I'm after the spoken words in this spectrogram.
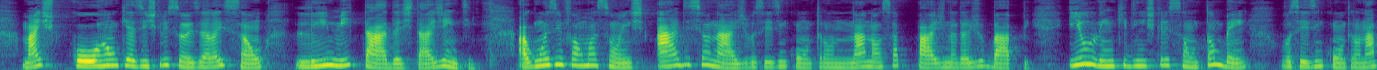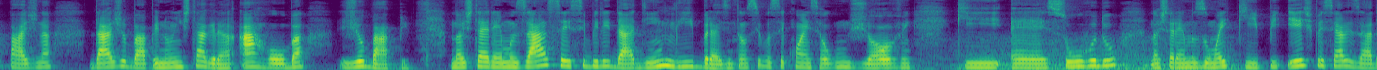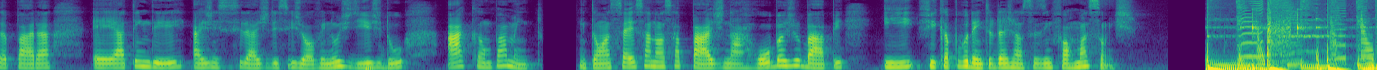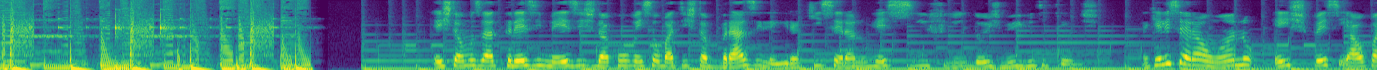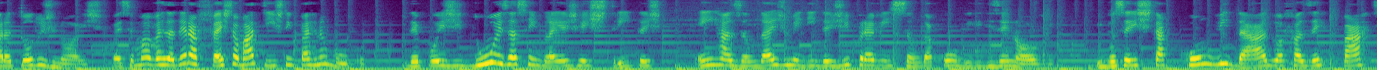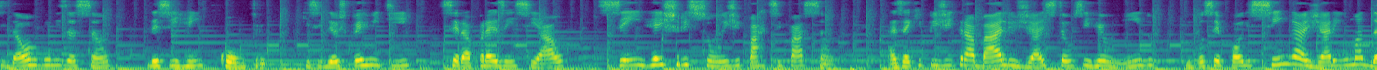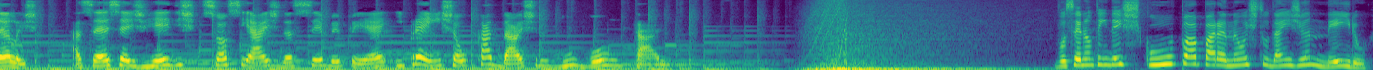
Mas corram que as inscrições elas são limitadas, tá, gente? Algumas informações adicionais vocês encontram na nossa página da Jubap e o link de inscrição também vocês encontram na página da Jubap no Instagram arroba Jubap. Nós teremos acessibilidade em Libras, então se você conhece algum jovem que é surdo, nós teremos uma equipe especializada para é, atender às necessidades desse jovem nos dias do acampamento. Então acesse a nossa página arroba Jubap e fica por dentro das nossas informações. Estamos a 13 meses da Convenção Batista Brasileira, que será no Recife em 2023. Aquele será um ano especial para todos nós. Vai ser uma verdadeira festa batista em Pernambuco, depois de duas assembleias restritas em razão das medidas de prevenção da Covid-19. E você está convidado a fazer parte da organização desse reencontro, que, se Deus permitir, será presencial sem restrições de participação. As equipes de trabalho já estão se reunindo e você pode se engajar em uma delas. Acesse as redes sociais da CBPE e preencha o cadastro do voluntário. Você não tem desculpa para não estudar em janeiro.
